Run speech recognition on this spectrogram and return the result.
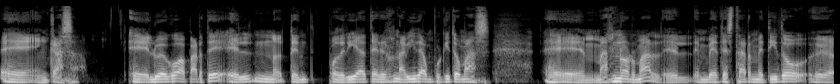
eh, en casa. luego, aparte, él no podría tener una vida un poquito más eh, más normal, en vez de estar metido eh,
